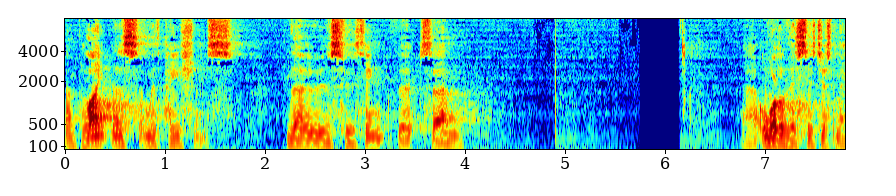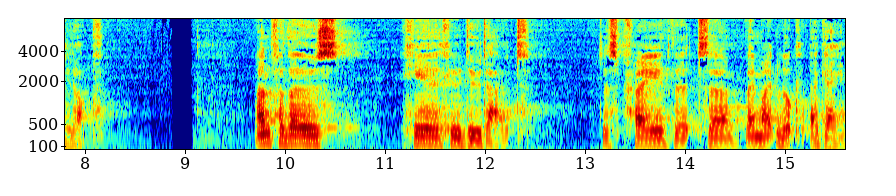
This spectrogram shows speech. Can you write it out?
and politeness and with patience those who think that um, uh, all of this is just made up. And for those here who do doubt, just pray that um, they might look again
